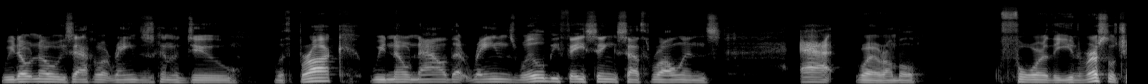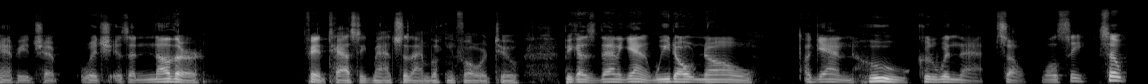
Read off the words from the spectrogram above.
We don't know exactly what Reigns is going to do with Brock. We know now that Reigns will be facing Seth Rollins at Royal Rumble for the Universal Championship, which is another fantastic match that I'm looking forward to because then again, we don't know again who could win that. So we'll see. So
